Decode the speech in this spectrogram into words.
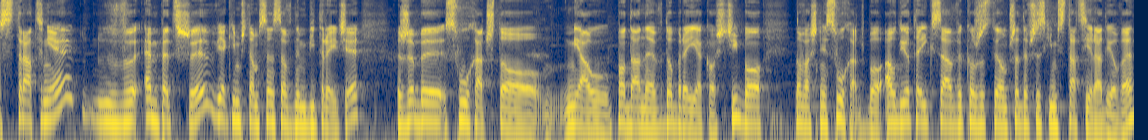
stratnie w MP3 w jakimś tam sensownym bitrate'cie, żeby słuchacz to miał podane w dobrej jakości, bo no właśnie słuchacz, bo Audio TX-a wykorzystują przede wszystkim stacje radiowe.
